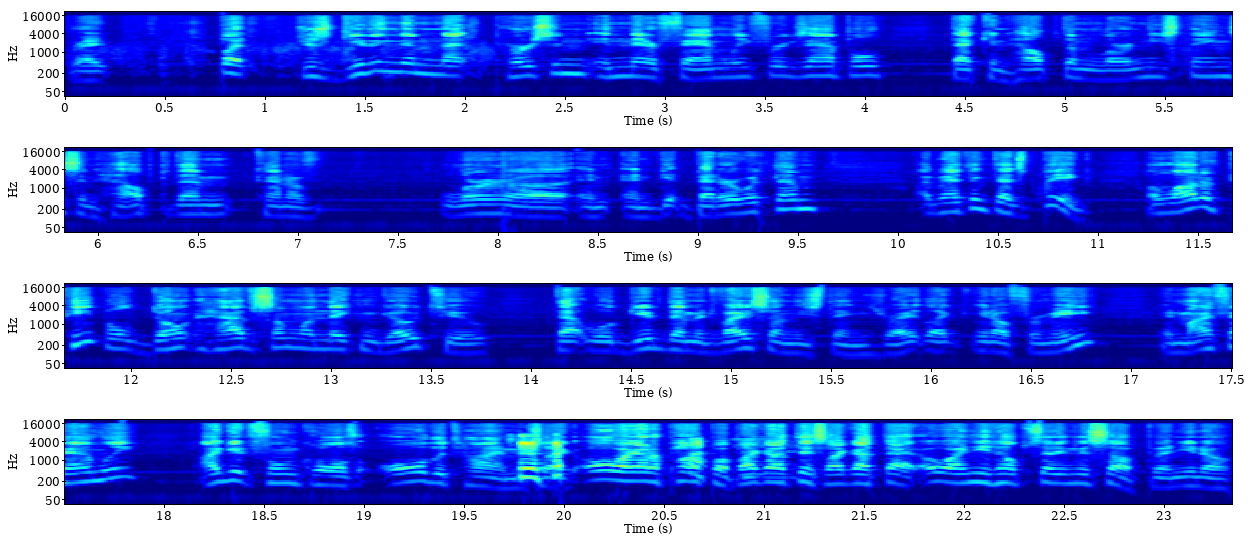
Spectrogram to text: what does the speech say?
right? But just giving them that person in their family, for example, that can help them learn these things and help them kind of learn uh, and, and get better with them. I mean, I think that's big. A lot of people don't have someone they can go to that will give them advice on these things, right? Like, you know, for me, in my family, I get phone calls all the time. It's like, oh, I got a pop up. I got this. I got that. Oh, I need help setting this up. And, you know,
